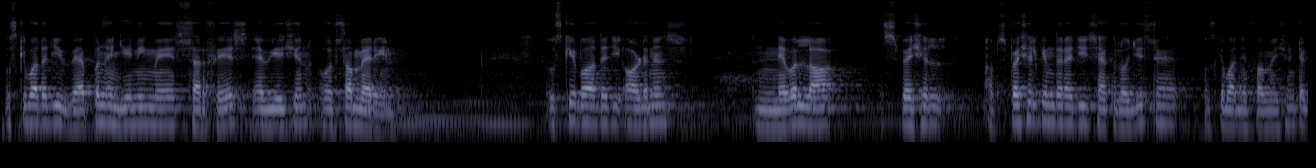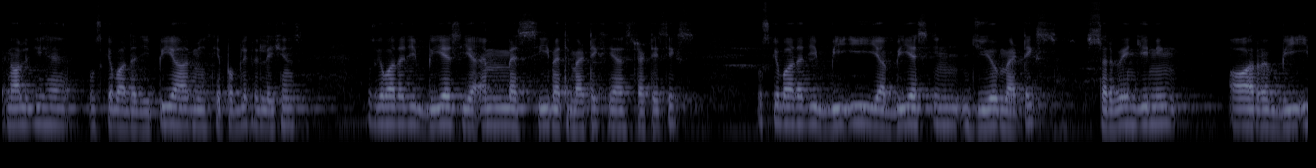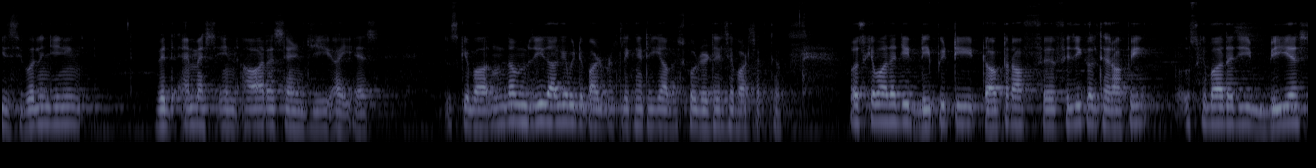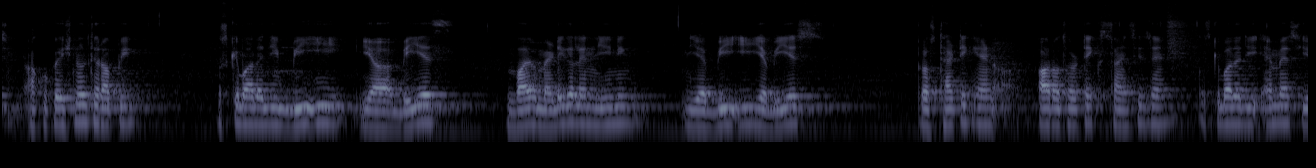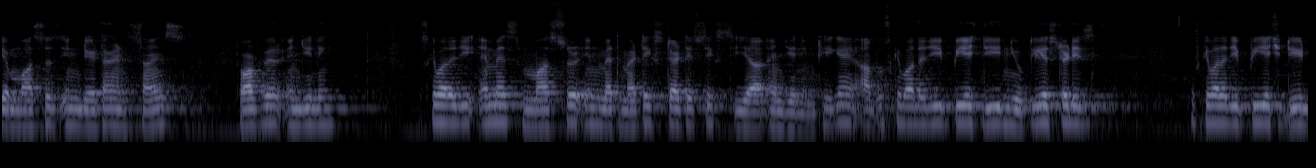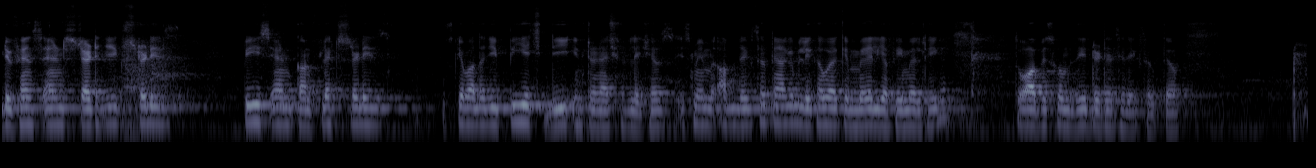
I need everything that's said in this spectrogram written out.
उसके बाद जी वेपन इंजीनियरिंग में सरफेस एविएशन और सब मैरीन उसके बाद है जी ऑर्डिनेंस नेवल लॉ स्पेशल अब स्पेशल के अंदर है जी साइकोलॉजिस्ट है, उसके बाद इंफॉर्मेशन टेक्नोलॉजी है, उसके बाद है जी पी आर मीन्स के पब्लिक रिलेशंस उसके बाद है जी बी एस या एम एस सी मैथमेटिक्स या स्टैटिस्टिक्स उसके बाद है जी बी ई या B S in geomatics survey engineering और B E civil engineering with M S in R S and G I S उसके बाद मतलब मज़ीद आगे भी डिपार्टमेंट्स लिखे हैं, ठीक है, आप इसको डिटेल से पढ़ सकते हो। उसके बाद है जी D P T doctor of physical therapy उसके बाद है जी बी एस ऑक्यूपेशनल थेरापी उसके बाद है जी बी ई e या बी एस बायोमेडिकल इंजीनियरिंग या बी ई e या B S prosthetic and orthotic sciences हैं. उसके बाद है जी एम एस या masters in data and science software engineering उसके बाद है जी M S master in mathematics statistics या इंजीनियरिंग ठीक है? अब उसके बाद है जी P H D nuclear studies उसके बाद है जी P H D defence and strategic studies peace and conflict studies उसके बाद है जी P H D international relations इसमें आप देख सकते हैं, आगे भी लिखा हुआ है कि मेल या फीमेल ठीक है? तो आप इसको मज़ीद डिटेल से देख सकते हो।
